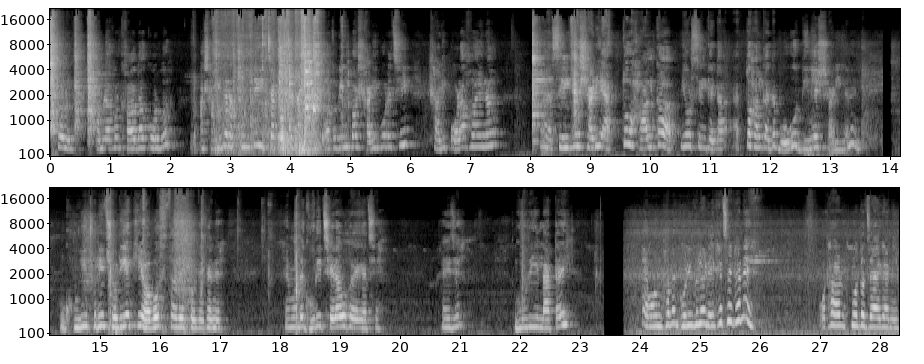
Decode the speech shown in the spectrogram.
চলুন, আমরা এখন খাওয়া দাওয়া করব। আর শাড়িটা না খুলতে ইচ্ছা করছে না। কতদিন পর শাড়ি পরেছি, শাড়ি পরা হয় না। হ্যাঁ সিল্কের শাড়ি এত হালকা পিওর সিল্ক এটা, এত হালকা, এটা বহু দিনের শাড়ি, জানেন? ঘুড়ি ঠুড়ি ছড়িয়ে কি অবস্থা দেখুন এখানে এর মধ্যে ঘুড়ি ছেঁড়াও হয়ে গেছে। এই যে, ঘুড়ি, লাটাই। এমনভাবে ঘুড়িগুলো রেখেছে এখানে? ওঠার মতো জায়গা নেই।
